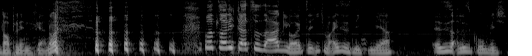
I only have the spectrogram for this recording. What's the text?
Doppelinferno. Was soll ich dazu sagen, Leute? Ich weiß es nicht mehr. Es ist alles komisch.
